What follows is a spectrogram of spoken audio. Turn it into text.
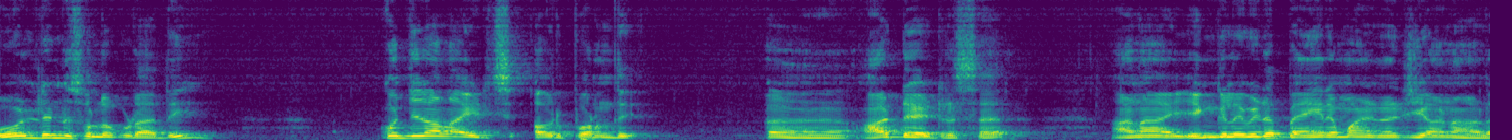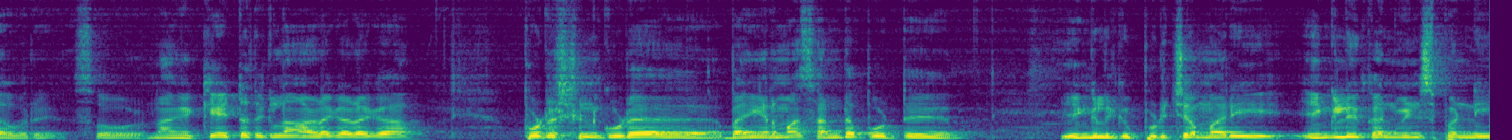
ஓல்டுன்னு சொல்லக்கூடாது. கொஞ்ச நாள் ஆயிடுச்சு அவர் பிறந்து. ஆர்ட் ஆகிட்ரு சார் ஆனால் எங்களை விட பயங்கரமான எனர்ஜியான ஆள் அவர். ஸோ நாங்கள் கேட்டதுக்கெல்லாம் அழகழகாக ப்ரொடக்ஷன் கூட பயங்கரமாக சண்டை போட்டு எங்களுக்கு பிடிச்ச மாதிரி எங்களையும் கன்வின்ஸ் பண்ணி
